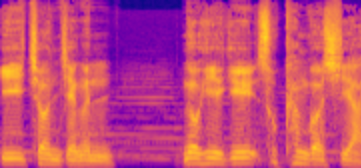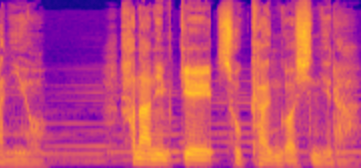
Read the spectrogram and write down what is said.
이 전쟁은 너희에게 속한 것이 아니요 하나님께 속한 것이니라.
